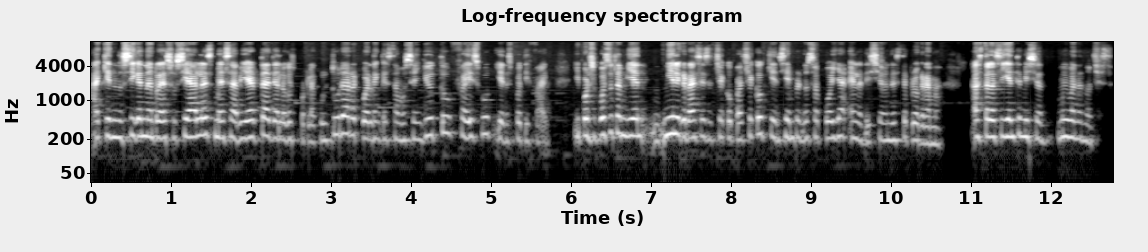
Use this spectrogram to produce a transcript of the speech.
a quienes nos siguen en redes sociales, Mesa Abierta, Diálogos por la Cultura. Recuerden que estamos en YouTube, Facebook y en Spotify. Y por supuesto también mil gracias a Checo Pacheco, quien siempre nos apoya en la edición de este programa. Hasta la siguiente emisión. Muy buenas noches.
